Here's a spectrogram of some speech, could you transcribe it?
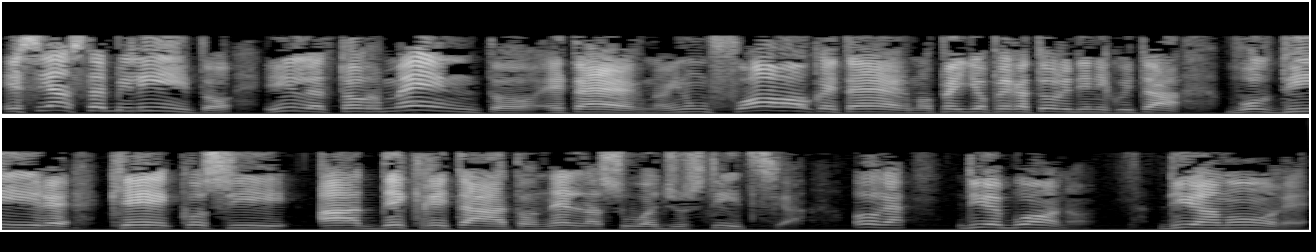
e si ha stabilito il tormento eterno in un fuoco eterno per gli operatori di iniquità, vuol dire che così ha decretato nella sua giustizia. Ora, Dio è buono, Dio è amore,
